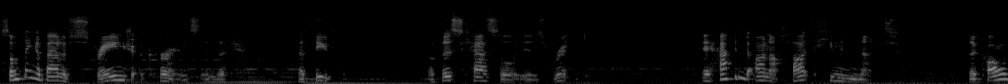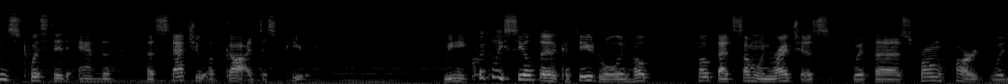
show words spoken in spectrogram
Something about a strange occurrence in the cathedral of this castle is written. It happened on a hot, humid night. The columns twisted and the, the statue of God disappeared. We quickly sealed the cathedral in hope, hope that someone righteous with a strong heart would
